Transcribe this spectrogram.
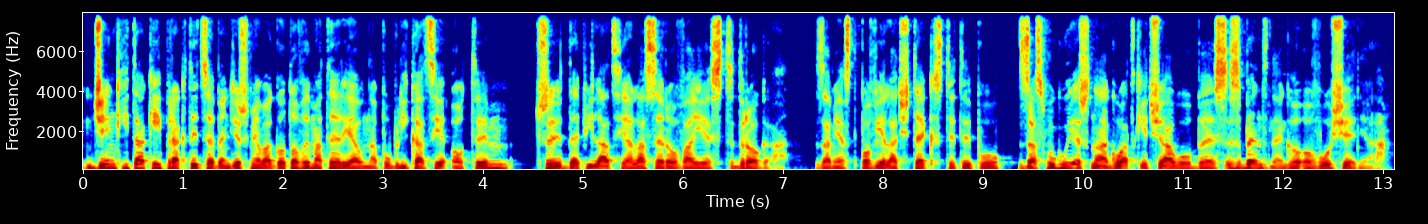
Dzięki takiej praktyce będziesz miała gotowy materiał na publikację o tym, czy depilacja laserowa jest droga. Zamiast powielać teksty typu zasługujesz na gładkie ciało bez zbędnego owłosienia.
